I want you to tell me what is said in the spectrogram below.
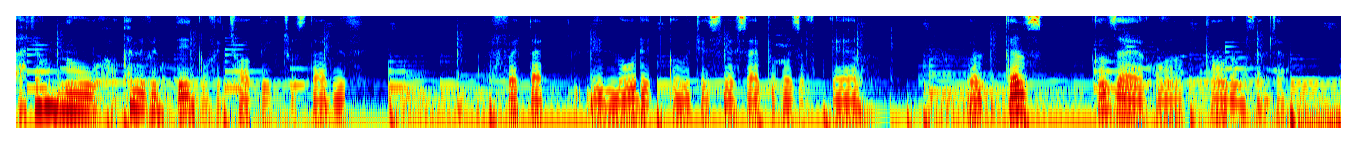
I don't know. I can't even think of a topic to start with. The fact that they loaded committee's website because of girl. Well, girls, girls are a real problem sometimes.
